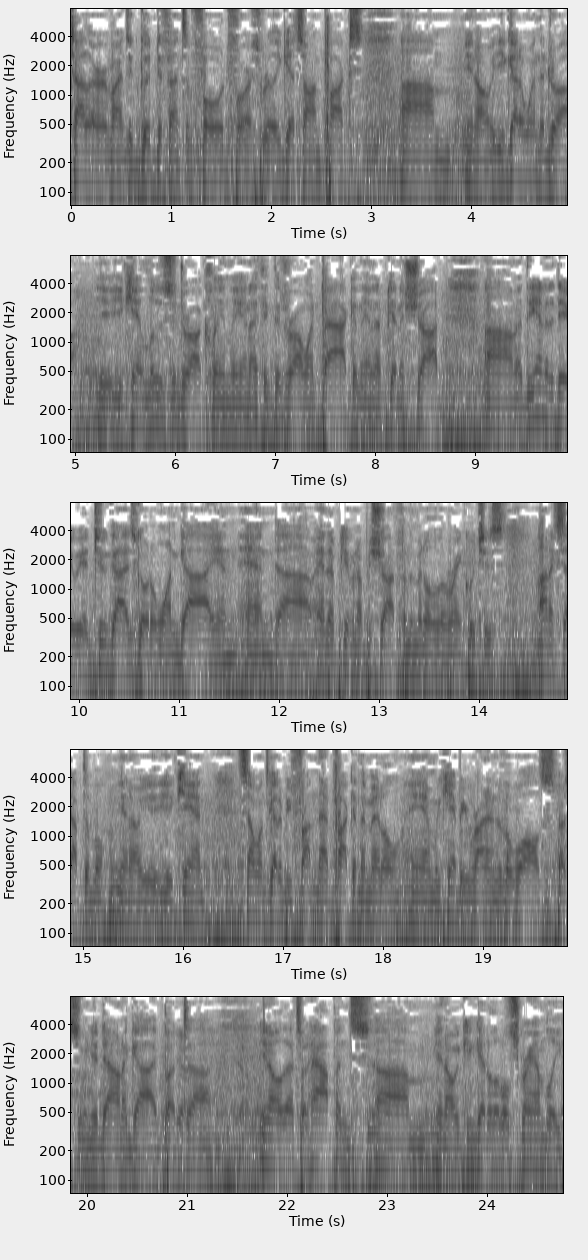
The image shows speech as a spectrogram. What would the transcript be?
Tyler Irvine's a good defensive forward for us. Really gets on pucks. Um, you know, you got to win the draw. You, you, can't lose the draw cleanly. And I think the draw went back and they ended up getting a shot. Um, at the end of the day, we had two guys go to one guy and and uh, ended up giving up a shot from the middle of the rink, which is unacceptable. You know, you, you can't. Someone's got to be fronting that puck in the middle, and we can't be running to the walls, especially when you're down a guy. But yeah. uh, you know, that's what happens. Um, you know, it can get a little scrambly.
